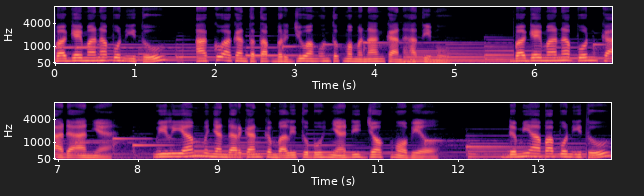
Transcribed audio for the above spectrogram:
Bagaimanapun itu, aku akan tetap berjuang untuk memenangkan hatimu. Bagaimanapun keadaannya. William menyandarkan kembali tubuhnya di jok mobil. Demi apa pun itu,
